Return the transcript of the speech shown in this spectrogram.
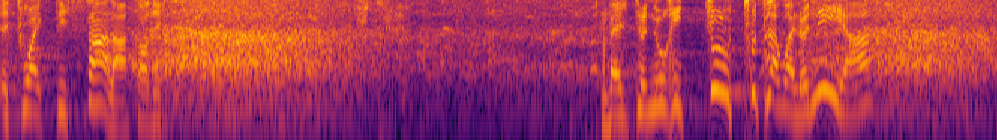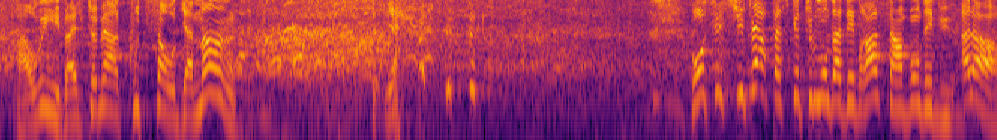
Et toi avec tes seins là, sans dé... Putain. Ben elle te nourrit tout, toute la Wallonie, hein. Ah oui, bah elle te met un coup de sang au gamin. Bon, c'est super parce que tout le monde a des bras, c'est un bon début. Alors,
